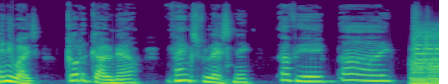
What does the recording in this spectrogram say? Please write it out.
Anyways, gotta go now. Thanks for listening. Love you. Bye.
